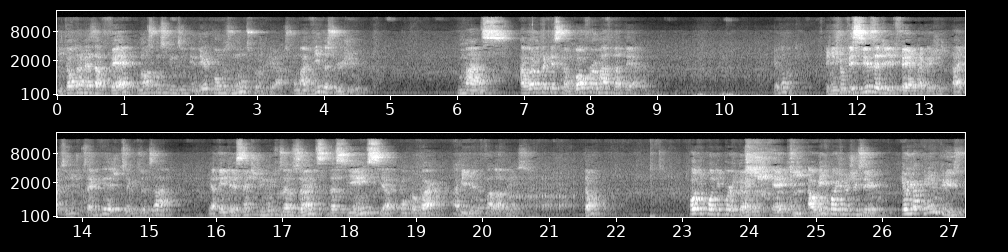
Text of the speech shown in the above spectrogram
Então, através da fé, nós conseguimos entender como os mundos foram criados, como a vida surgiu. Mas, agora outra questão: qual o formato da Terra? Redondo. A gente não precisa de fé para acreditar nisso, a gente consegue ver, a gente consegue visualizar. E é até interessante que muitos anos antes da ciência comprovar, a Bíblia já falava isso. Então, outro ponto importante é que alguém pode nos dizer: eu já creio em Cristo,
